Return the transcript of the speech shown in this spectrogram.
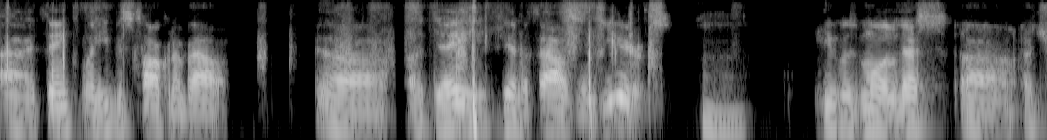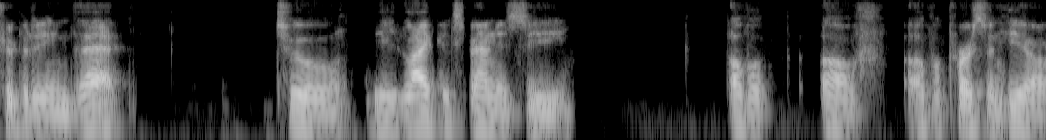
I think when he was talking about uh, a day being a thousand years, Mhm. he was more or less uh, attributing that to the life expectancy of a of of a person here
